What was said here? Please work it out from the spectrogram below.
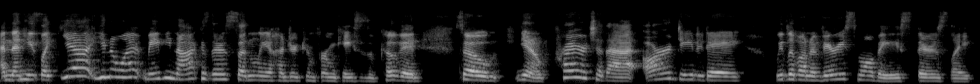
And then mm-hmm. he's like yeah you know what? Maybe not because there's suddenly 100 confirmed cases of covid. So you know prior to that our day to day we live on a very small base. There's like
